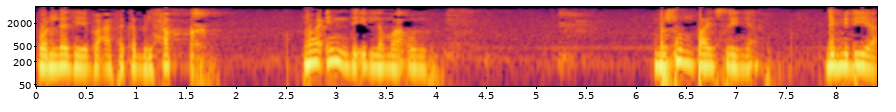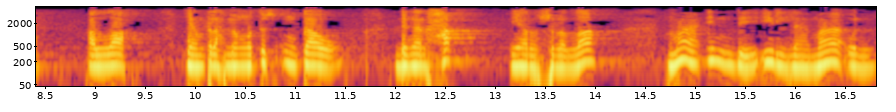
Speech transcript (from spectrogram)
walladzi ba'athaka bil haqq. Ma indi illa ma'un. Bersumpah istrinya demi dia Allah yang telah mengutus engkau dengan hak ya Rasulullah ma indi illa ma'un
